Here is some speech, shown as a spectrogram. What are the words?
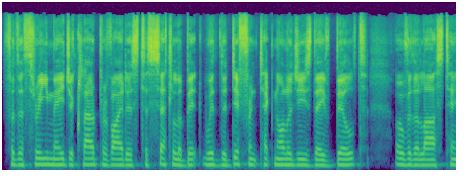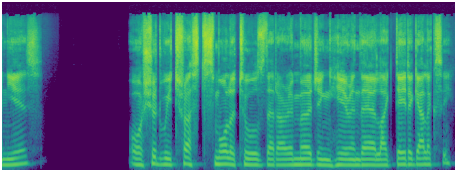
for the three major cloud providers to settle a bit with the different technologies they've built over the last 10 years? Or should we trust smaller tools that are emerging here and there like Data Galaxy?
